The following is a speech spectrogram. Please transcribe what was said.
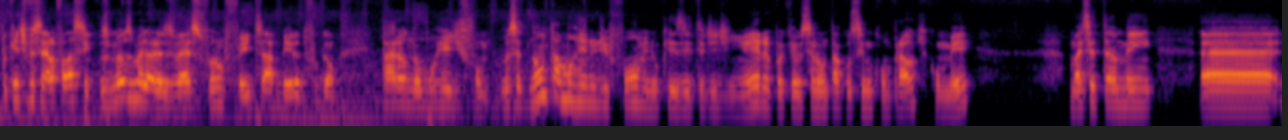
Porque, tipo assim, ela fala assim: os meus melhores versos foram feitos à beira do fogão. Para eu não morrer de fome. Você não tá morrendo de fome no quesito de dinheiro, porque você não tá conseguindo comprar o que comer. Mas você também é,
